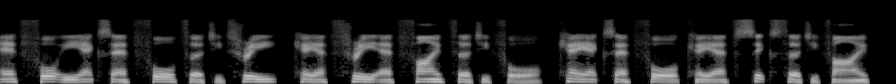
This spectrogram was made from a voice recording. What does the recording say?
F4EXF433, KF3F534, KXF4 KF635,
